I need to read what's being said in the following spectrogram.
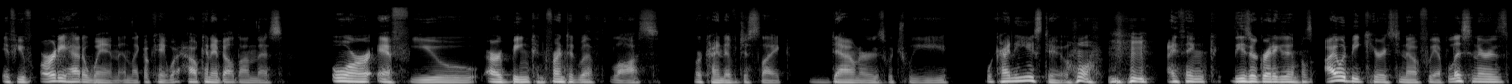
if you've already had a win and like, okay, what, how can I build on this? Or if you are being confronted with loss or kind of just like downers, which we we're kind of used to. I think these are great examples. I would be curious to know if we have listeners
